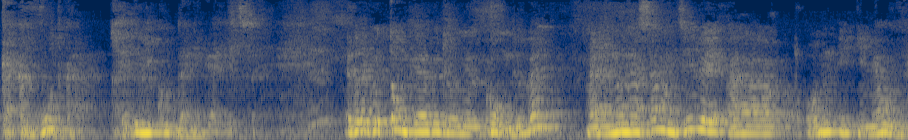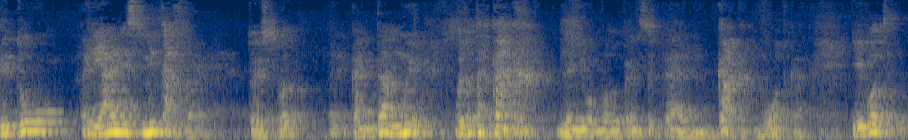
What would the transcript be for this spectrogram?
как водка, это никуда не годится. Это такое тонкое выделение ком э, но на самом деле э, он имел в виду реальность метафоры. То есть вот э, когда мы, вот это как для него было принципиальным, как водка. И вот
